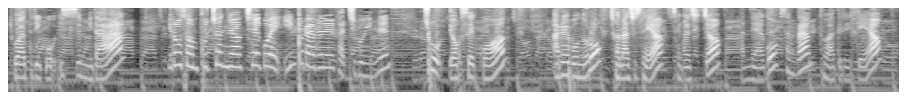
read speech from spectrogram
도와드리고 있습니다. 1호선 부천역 최고의 인프라를 갖추고 있는 초역세권 아래 번호로 전화 주세요. 제가 직접 안내하고 상담 도와드릴게요.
